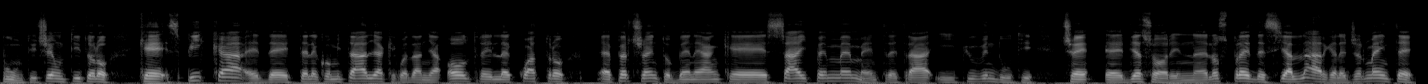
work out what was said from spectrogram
punti. C'è un titolo che spicca ed è Telecom Italia che guadagna oltre il 4%, bene anche Saipem, mentre tra i più venduti c'è eh, Diasorin. Lo spread si allarga leggermente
